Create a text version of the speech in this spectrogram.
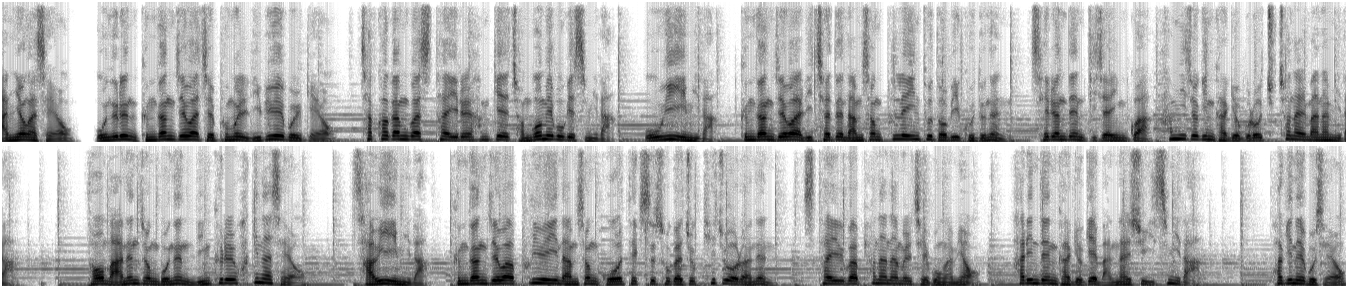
안녕하세요. 오늘은 금강제와 제품을 리뷰해 볼게요. 착화감과 스타일을 함께 점검해 보겠습니다. 5위입니다. 금강제와 리차드 남성 플레인투 더비 구두는 세련된 디자인과 합리적인 가격으로 추천할 만합니다. 더 많은 정보는 링크를 확인하세요. 4위입니다. 금강제와 프리웨이 남성 고어텍스 소가죽 캐주얼화는 스타일과 편안함을 제공하며 할인된 가격에 만날 수 있습니다. 확인해보세요.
